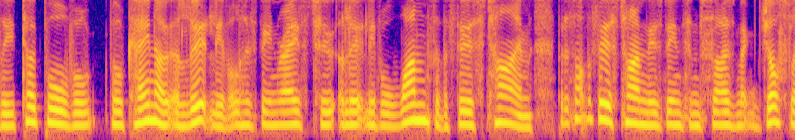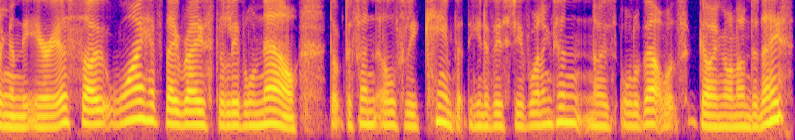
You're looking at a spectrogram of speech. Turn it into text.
The Taupo vol- volcano alert level has been raised to alert level 1 for the first time, but it's not the first time there's been some seismic jostling in the area, so why have they raised the level now? Dr. Finn Illsley Kemp at the University of Wellington knows all about what's going on underneath.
